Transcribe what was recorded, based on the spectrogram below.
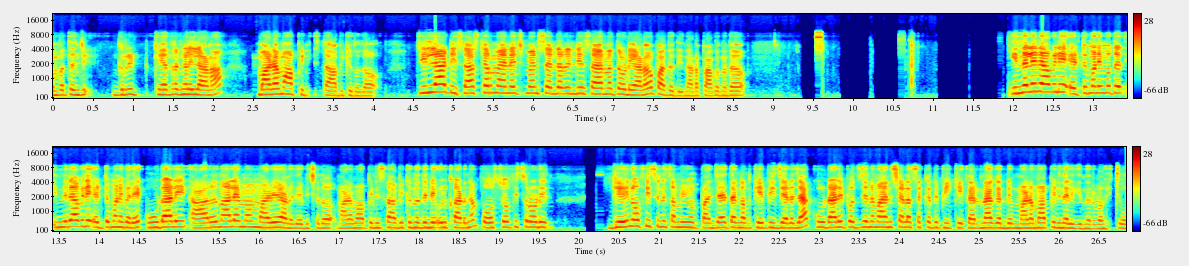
അമ്പത്തഞ്ച് ഗ്രിഡ് കേന്ദ്രങ്ങളിലാണ് മഴ മാപ്പിനി സ്ഥാപിക്കുന്നത്. ജില്ലാ ഡിസാസ്റ്റർ മാനേജ്മെന്റ് സെന്ററിന്റെ സഹകരണത്തോടെയാണ് പദ്ധതി നടപ്പാക്കുന്നത്. ഇന്നലെ രാവിലെ എട്ട് മണി മുതൽ ഇന്ന് രാവിലെ എട്ട് മണി വരെ കൂടാളിയിൽ ആറ് നാല് എം എം മഴയാണ് ലഭിച്ചത്. മഴമാപ്പിനി സ്ഥാപിക്കുന്നതിന്റെ ഉദ്ഘാടനം പോസ്റ്റ് ഓഫീസ് റോഡിൽ. ഗെയിൻ ഓഫീസിന് സമീപം പഞ്ചായത്ത് അംഗം കെ പി ജലജ കൂടാളി പൊതുജന വായനശാല സെക്രട്ടറി പി കെ കരുണാകരന് മഴമാപ്പിനി നൽകി നിർവഹിച്ചു.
